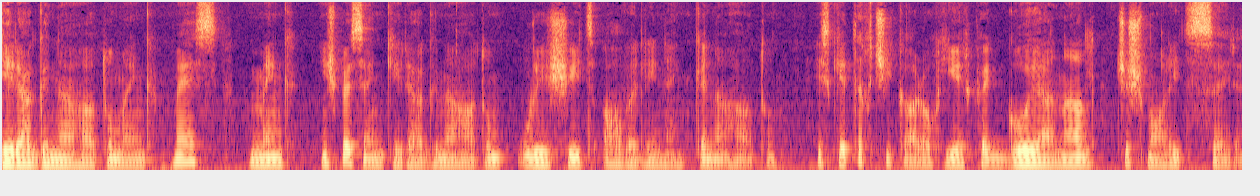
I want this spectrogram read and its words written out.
գերագնահատում ենք մեզ, մենք ինչպես ենք գերագնահատում, ուրիշից ավելին ենք գնահատում իսկ այդտեղ չի կարող երբեք գոյանալ ճշմարիտ սերը։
